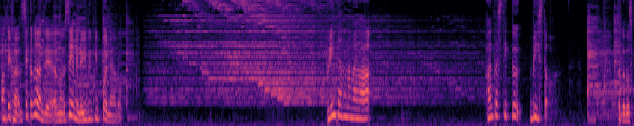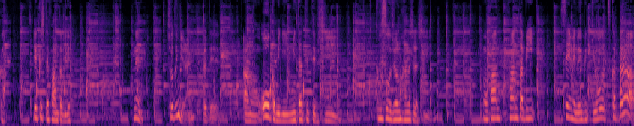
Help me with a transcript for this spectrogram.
あ、てか、せっかくなんで、あの、生命の息吹っぽいのやろう。プリンターの名前は、ファンタスティック・ビースト。とかどうすか？略してファンタビで。ねえ、ちょうどいいんじゃない？だって、あの、狼に見立ててるし、空想上の話だし、まあ、ファン、ファンタビ、生命のいびきを使ったら、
